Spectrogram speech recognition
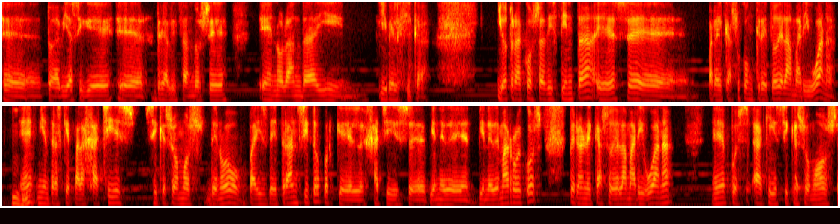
eh, todavía sigue realizándose en Holanda y, y Bélgica. Y otra cosa distinta es eh, para el caso concreto de la marihuana, ¿eh? mientras que para hachís sí que somos de nuevo un país de tránsito, porque el hachís eh, viene, de, viene de Marruecos, pero en el caso de la marihuana, pues aquí sí que somos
